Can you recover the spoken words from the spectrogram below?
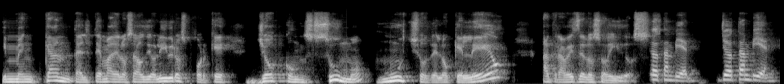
y me encanta el tema de los audiolibros porque yo consumo mucho de lo que leo a través de los oídos. Yo también, yo también.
